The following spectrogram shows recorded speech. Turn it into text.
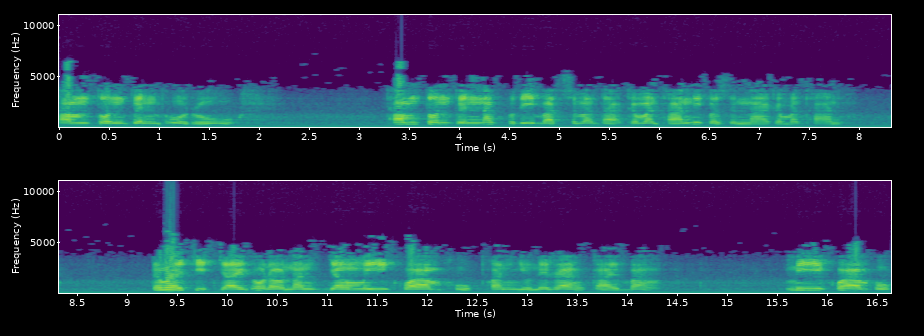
ทำตนเป็นผู้รู้ทำตนเป็นนักปฏิบัติสมถกรรมฐานนิพพานากรรมฐาน แต่ว่าจิตใจของเรานั้นยังมีความผูกพันอยู่ในร่างกายบ้าง มีความผูก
